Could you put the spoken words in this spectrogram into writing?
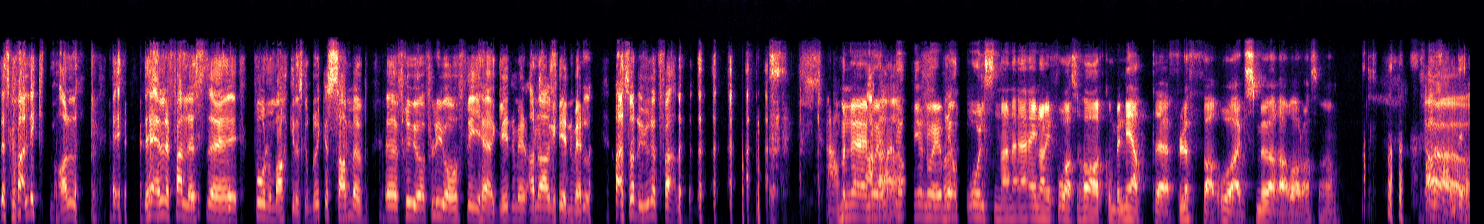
det skal være likt med alle. Det hele felles eh, pornomarkedet skal bruke samme eh, fluor- fluorfrie glidemiddel, analglidemiddel. Det er sånn urettferdig. Ja, men eh, nå er, Ja, ja, nå er jo Bjørn Olsen den, en av de få som har kombinert eh, fluffer og smører òg, da. Så Ja, ja, ja.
